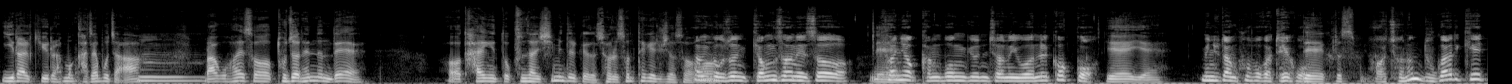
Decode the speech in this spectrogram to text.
일할 기회를 한번 가져보자라고 음. 해서 도전했는데 어, 다행히 또 군산 시민들께서 저를 선택해 주셔서. 아, 그러니까 우선 경선에서 네. 현역 강봉균 전 의원을 꺾고. 예, 예. 민주당 후보가 되고. 네, 그렇습니다. 어, 저는 누가 이렇게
